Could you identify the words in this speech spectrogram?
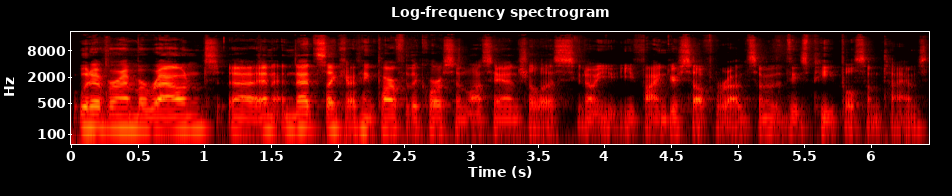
whenever I'm around, uh, and and that's like I think par for the course in Los Angeles. You know, you, you find yourself around some of these people sometimes,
